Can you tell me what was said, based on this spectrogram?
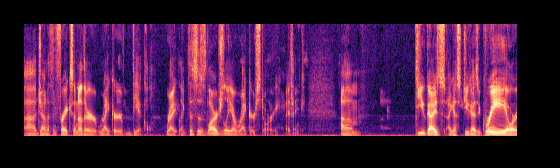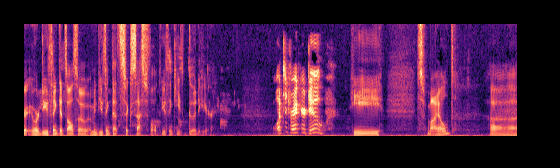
uh, Jonathan Frakes another Riker vehicle, right? Like this is largely a Riker story, I think. Um, do you guys i guess do you guys agree or or do you think it's also i mean do you think that's successful do you think he's good here What did Riker do? he smiled uh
